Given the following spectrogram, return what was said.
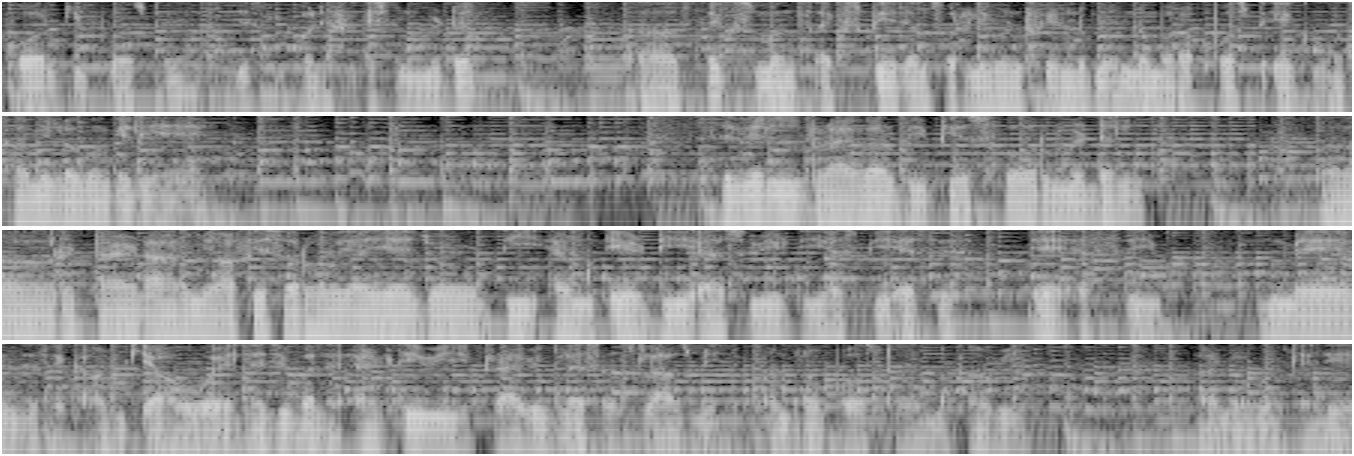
four की पोस्ट है, जिसकी qualification middle six months experience और रिलीवेंट फ़ील्ड में नंबर ऑफ़ पोस्ट एक मकामी लोगों के लिए है. Civil driver B P S four middle retired army officer हो या ये जो D M T D S V D S P S A S C में जिसने काम किया हो, वो एलिजिबल है। L T V driving licence लाजमी है। पंद्रह पोस्ट है मकामी लोगों के लिए।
